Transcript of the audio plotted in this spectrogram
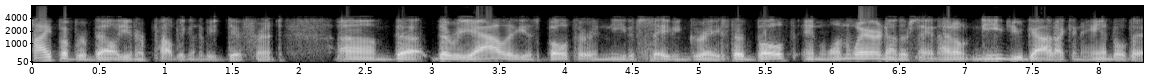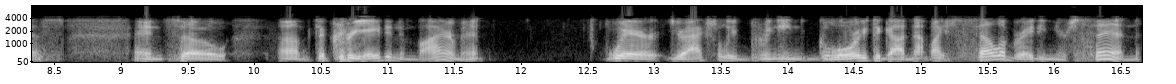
type of rebellion are probably going to be different. Um, the the reality is both are in need of saving grace. They're both in one way or another saying, "I don't need you, God. I can handle this." And so, um, to create an environment where you're actually bringing glory to God, not by celebrating your sin,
